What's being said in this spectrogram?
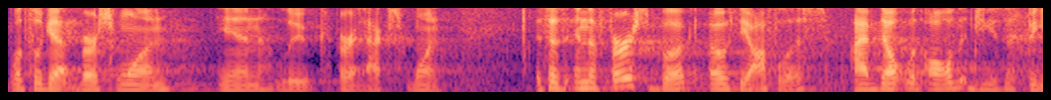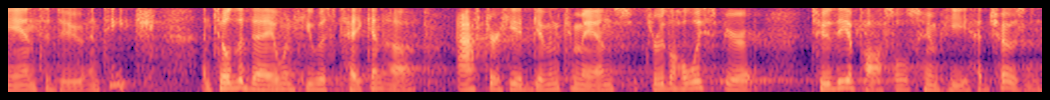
let's look at verse one in Luke, or Acts 1. It says, In the first book, O Theophilus, I have dealt with all that Jesus began to do and teach until the day when he was taken up after he had given commands through the Holy Spirit to the apostles whom he had chosen.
